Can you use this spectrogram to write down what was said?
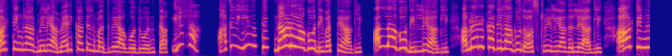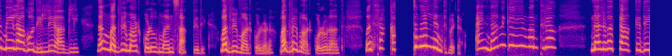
ಆರು ತಿಂಗಳಾದ್ಮೇಲೆ ಅಮೆರಿಕಾದಲ್ಲಿ ಮದ್ವೆ ಆಗೋದು ಅಂತ. ಇಲ್ಲ. ಅದು ಏನಂತೆ? ನಾಳೆ ಆಗೋದು ಇವತ್ತೇ ಆಗ್ಲಿ, ಅಲ್ಲಾಗೋದು ಇಲ್ಲೇ ಆಗ್ಲಿ, ಅಮೆರಿಕಾದಲ್ಲಿ ಆಗೋದು ಆಸ್ಟ್ರೇಲಿಯಾದಲ್ಲೇ ಆಗ್ಲಿ, ಆರ್ ತಿಂಗಳ ಮೇಲೆ ಆಗೋದು ಇಲ್ಲೇ ಆಗ್ಲಿ. ನಂಗೆ ಮದ್ವೆ ಮಾಡ್ಕೊಳ್ಳೋ ಮನ್ಸಾಗ್ತಿದೆ. ಮದ್ವೆ ಮಾಡ್ಕೊಳ್ಳೋಣ ಮದ್ವೆ ಮಾಡ್ಕೊಳ್ಳೋಣ ಅಂತ. ಒಂಥರ ಕತ್ತ ಮೇಲೆ ನಿಂತ್ಬಿಟ್ಟ ಅಂಡ್ ನನಗೆ ಒಂಥರ ನಲ್ವತ್ತಾಗ್ತಿದೆ,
